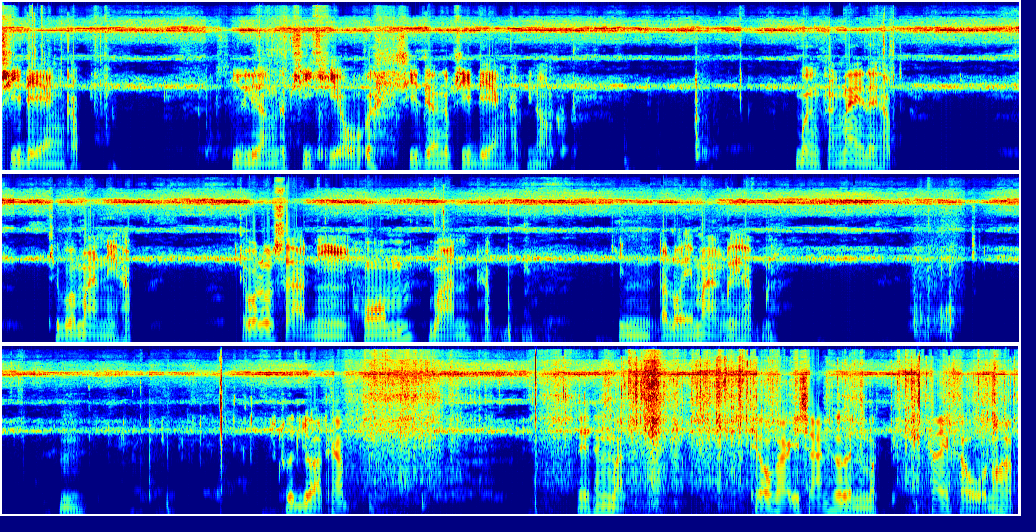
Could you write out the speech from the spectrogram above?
สีแดงครับ สีเหลืองกับสีเขียวเอ้ยสีเหลืองกับสีแดงครับพี่น้องเบิ่งข้างในเลยครับจะประมาณนี้ครับ แต่ว่ารสชาตินี่หอมหวานครับ กินอร่อยมากเลยครับอืมสุดยอดครับเลยทั้งหมักแถวภาคอีสานเฮินหมักไข่เขาเนาะครับ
